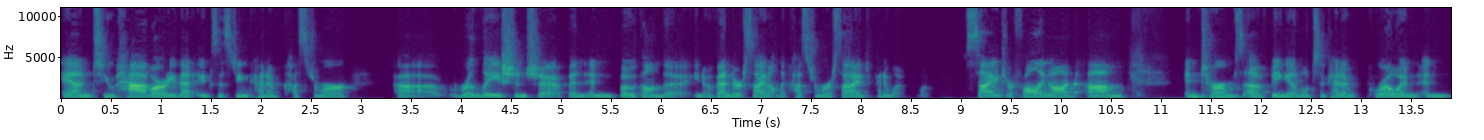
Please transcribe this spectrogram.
and to have already that existing kind of customer uh, relationship and, and both on the you know vendor side on the customer side depending what, what side you're falling on um, in terms of being able to kind of grow and, and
